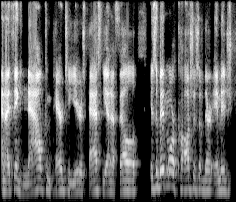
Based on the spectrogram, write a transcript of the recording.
And I think now, compared to years past, the NFL is a bit more cautious of their image,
